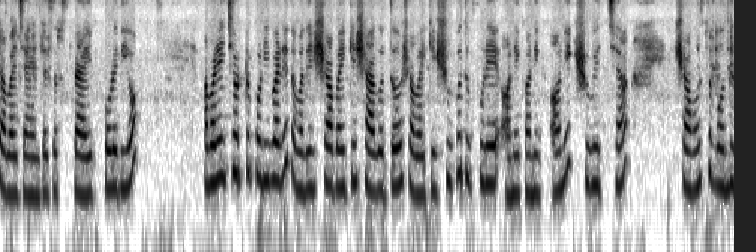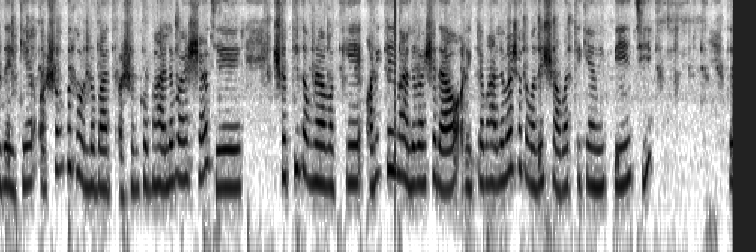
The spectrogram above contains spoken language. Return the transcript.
সবাই চ্যানেলটা সাবস্ক্রাইব করে দিও। আমার এই ছোট্ট পরিবারে তোমাদের সবাইকে স্বাগত, সবাইকে শুভ দুপুরে অনেক অনেক অনেক শুভেচ্ছা। সমস্ত বন্ধুদেরকে অসংখ্য ধন্যবাদ, অসংখ্য ভালোবাসা যে সত্যি তোমরা আমাকে অনেকটাই ভালোবাসা দাও, অনেকটা ভালোবাসা তোমাদের সবার থেকে আমি পেয়েছি। তো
